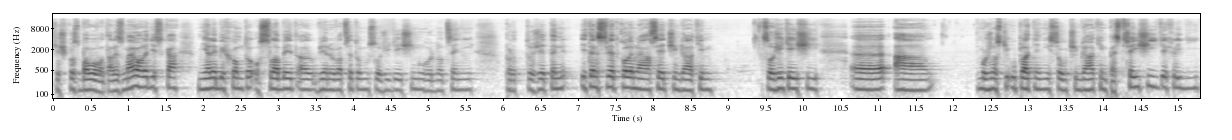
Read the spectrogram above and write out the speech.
těžko zbavovat. Ale z mého hlediska měli bychom to oslabit a věnovat se tomu složitějšímu hodnocení, protože ten, i ten svět kolem nás je čím dál tím složitější eh, a možnosti uplatnění jsou čím dál tím pestřejší těch lidí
